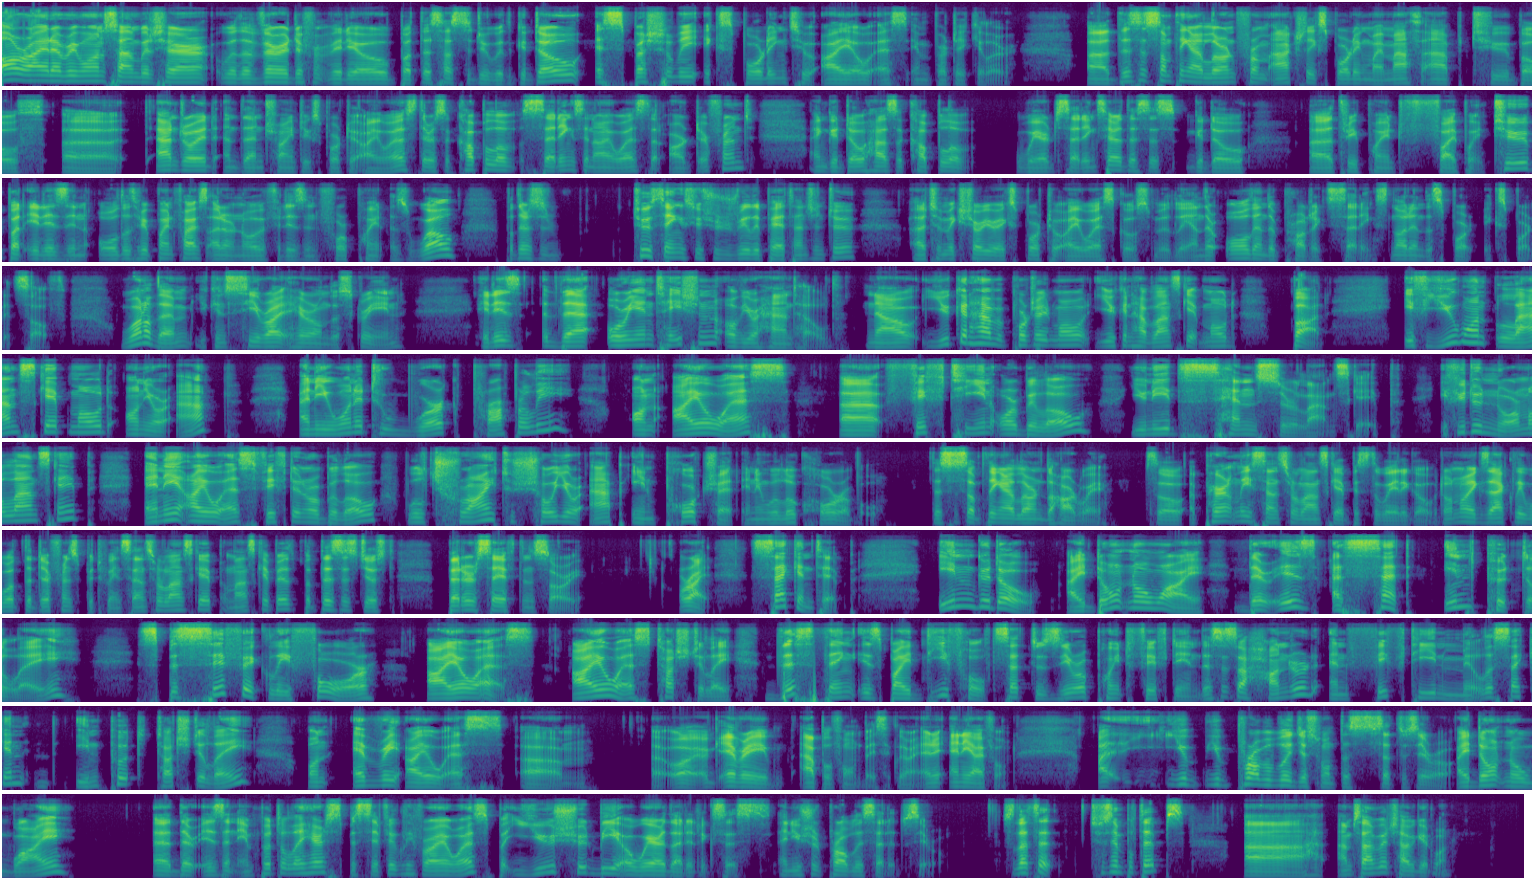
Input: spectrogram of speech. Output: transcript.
Alright everyone, Sandwich here with a very different video, but this has to do with Godot, especially exporting to iOS in particular. Uh, this is something I learned from actually exporting my math app to both uh, Android and then trying to export to iOS. There's a couple of settings in iOS that are different, and Godot has a couple of weird settings here. This is Godot uh, 3.5.2, but it is in all the 3.5s. I don't know if it is in 4. as well, but there's two things you should really pay attention to uh, to make sure your export to iOS goes smoothly. And they're all in the project settings, not in the sport export itself. One of them you can see right here on the screen. It is the orientation of your handheld. Now, you can have a portrait mode, you can have landscape mode, but if you want landscape mode on your app and you want it to work properly on iOS uh, 15 or below, you need sensor landscape. If you do normal landscape, any iOS 15 or below will try to show your app in portrait and it will look horrible. This is something I learned the hard way. So apparently sensor landscape is the way to go. Don't know exactly what the difference between sensor landscape and landscape is, but this is just better safe than sorry. All right, second tip. In Godot, I don't know why, there is a set input delay specifically for iOS iOS touch delay. This thing is by default set to 0.15. This is a 115 millisecond input touch delay on every iOS um, uh, or every Apple phone basically, right? any, any iPhone. I, you you probably just want this set to zero. I don't know why uh, there is an input delay here specifically for iOS, but you should be aware that it exists and you should probably set it to zero. So that's it. Two simple tips. Uh, I'm Sandwich. Have a good one.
